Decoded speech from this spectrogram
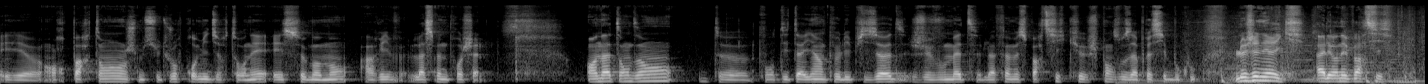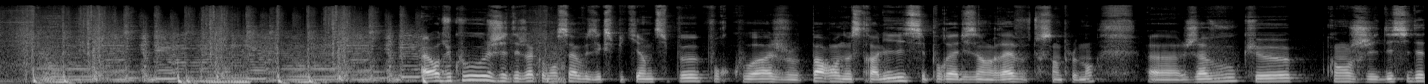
Et en repartant, je me suis toujours promis d'y retourner et ce moment arrive la semaine prochaine. En attendant, pour détailler un peu l'épisode, je vais vous mettre la fameuse partie que je pense vous appréciez beaucoup. Le générique. Allez, on est parti. Alors du coup, j'ai déjà commencé à vous expliquer un petit peu pourquoi je pars en Australie. C'est pour réaliser un rêve, tout simplement. Euh, j'avoue que quand j'ai décidé,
